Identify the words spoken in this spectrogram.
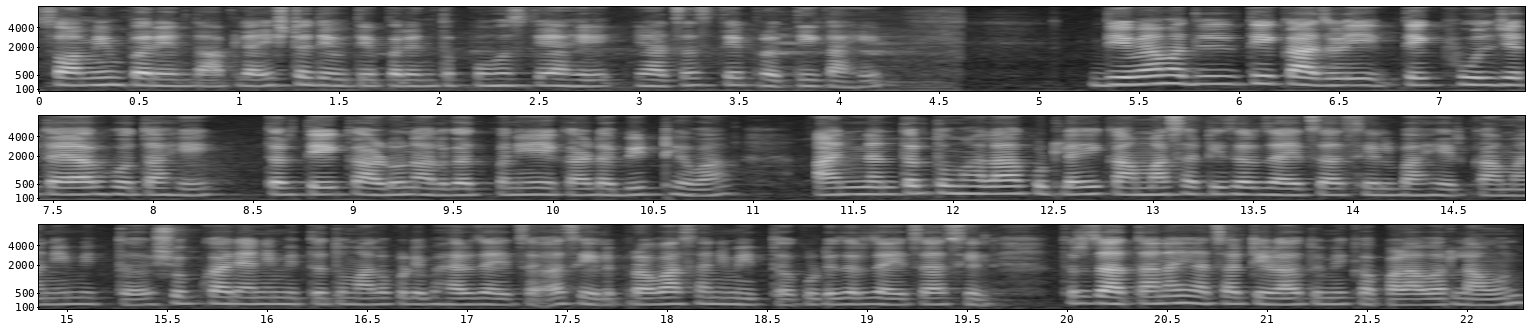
स्वामींपर्यंत आपल्या इष्टदेवतेपर्यंत पोहोचते आहे ह्याचंच ते प्रतीक आहे. दिव्यामधील ती काजळी ते फूल जे तयार होत आहे तर ते काढून अलगदपणे एका डबीत ठेवा. आणि नंतर तुम्हाला कुठल्याही कामासाठी जर जायचं असेल बाहेर कामानिमित्त शुभकार्यानिमित्त तुम्हाला कुठे बाहेर जायचं असेल प्रवासानिमित्त कुठे जर जायचं असेल तर जाताना ह्याचा टिळा तुम्ही कपाळावर लावून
